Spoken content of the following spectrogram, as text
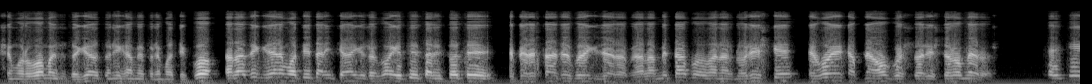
ξεμοργόμαστε το γέρο, τον είχαμε πνευματικό, αλλά δεν ξέραμε ότι ήταν και Άγιος ακόμα γιατί ήταν τότε οι περιστάσεις που δεν ξέραμε. Αλλά μετά που αναγνωρίστηκε, εγώ είχα όγκος στο αριστερό μέρος. Εκεί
